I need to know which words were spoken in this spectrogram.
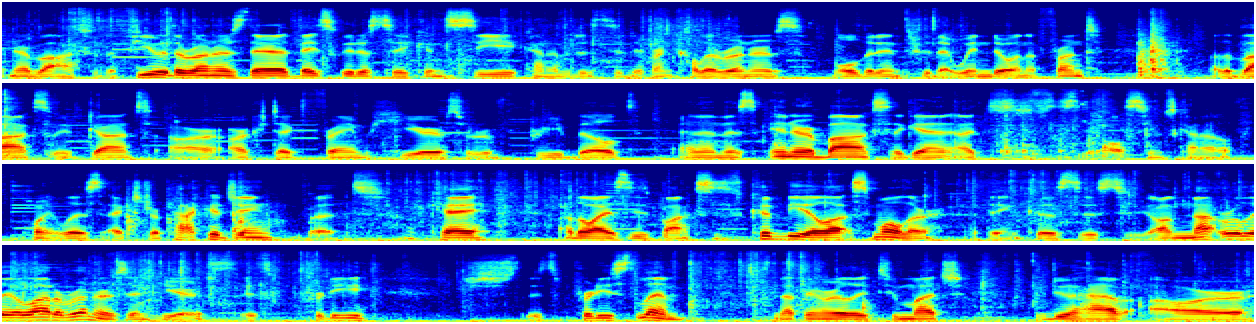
inner box with a few of the runners there, basically just so you can see kind of just the different color runners molded in through that window on the front of the box. We've got our architect frame here, sort of pre-built, and then this inner box, again, it all seems kind of pointless extra packaging, but okay. Otherwise, these boxes could be a lot smaller, I think, because there's uh, not really a lot of runners in here. It's, it's pretty, it's pretty slim. Nothing really too much. We do have our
